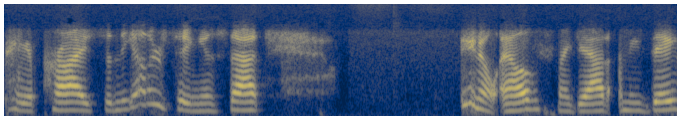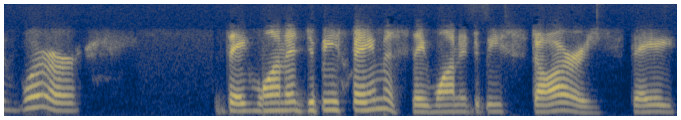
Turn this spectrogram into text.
pay a price. And the other thing is that, you know, Elvis, my dad, I mean, they were, they wanted to be famous. They wanted to be stars. They,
